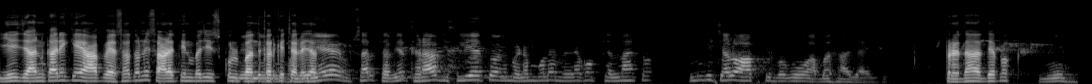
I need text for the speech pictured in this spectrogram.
ये जानकारी कि आप ऐसा तो नहीं साढ़े तीन बजे स्कूल बंद नहीं, करके नहीं, चले जाते? ये सर तबीयत खराब इसलिए तो मैडम बोले मेरे को चलना है तो मैंने कि चलो आपकी वो बस आ जाएगी। प्रधान अध्यापक? मैं हूँ।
